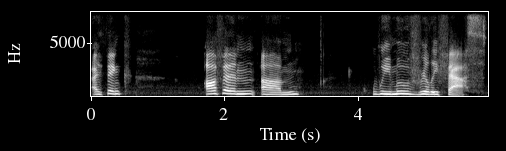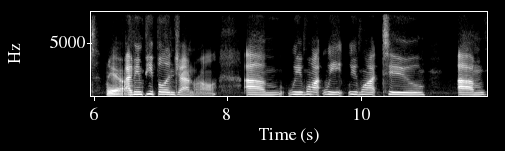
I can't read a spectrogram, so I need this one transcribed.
I I think often um we move really fast. Yeah. I mean people in general. Um we want we we want to um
